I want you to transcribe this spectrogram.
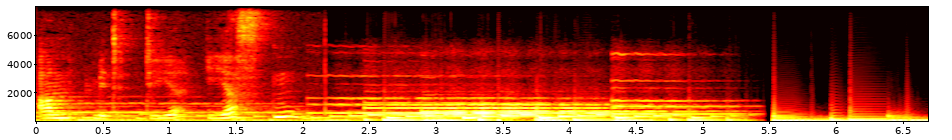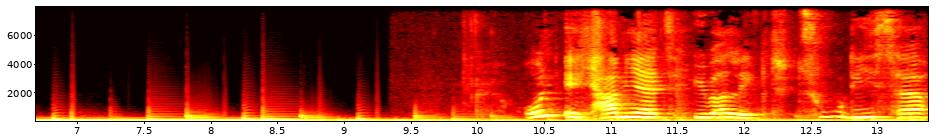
an mit der ersten. Und ich habe mir jetzt überlegt, zu dieser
